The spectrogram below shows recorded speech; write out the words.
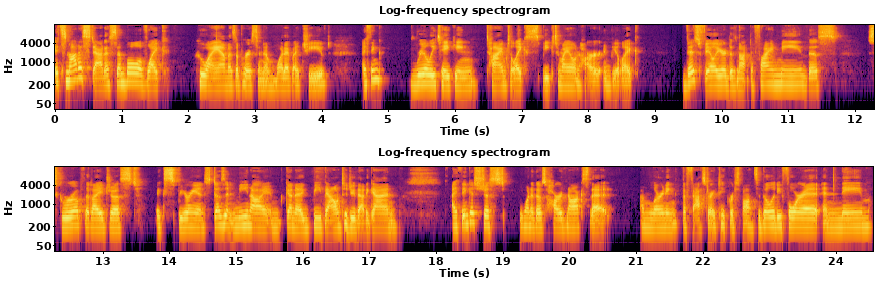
it's not a status symbol of like who I am as a person and what I've achieved. I think really taking time to like speak to my own heart and be like, this failure does not define me. This screw up that I just experienced doesn't mean I'm going to be bound to do that again. I think it's just one of those hard knocks that I'm learning the faster I take responsibility for it and name,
